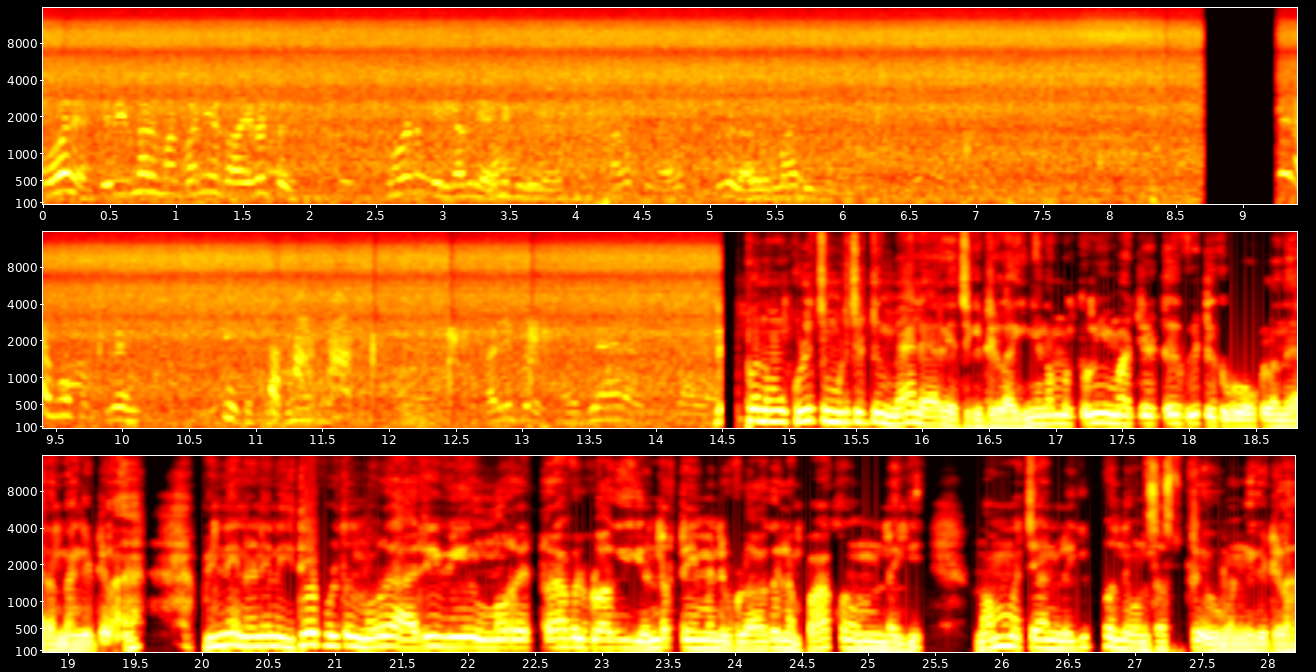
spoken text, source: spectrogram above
പോലെ இப்போ நம்ம குளிச்சு முடிச்சுட்டு மேலே ஏற வச்சுக்கிட்டீங்களா? இனி நம்ம துணி மாற்றிட்டு வீட்டுக்கு போகக்குள்ள நேரம் தான் கேட்டீங்களா? பின்ன என்னென்ன இதே போலத்து நிறைய அறிவியும் நிறைய ட்ராவல் விளாகு என்டர்டெயின்மெண்ட் விளாக் எல்லாம் பார்க்கணுண்டாங்கி நம்ம சேனலில் இப்போ வந்து ஒன்று சப்ஸ்கிரைப் பண்ணுங்க கேட்டீங்களா?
